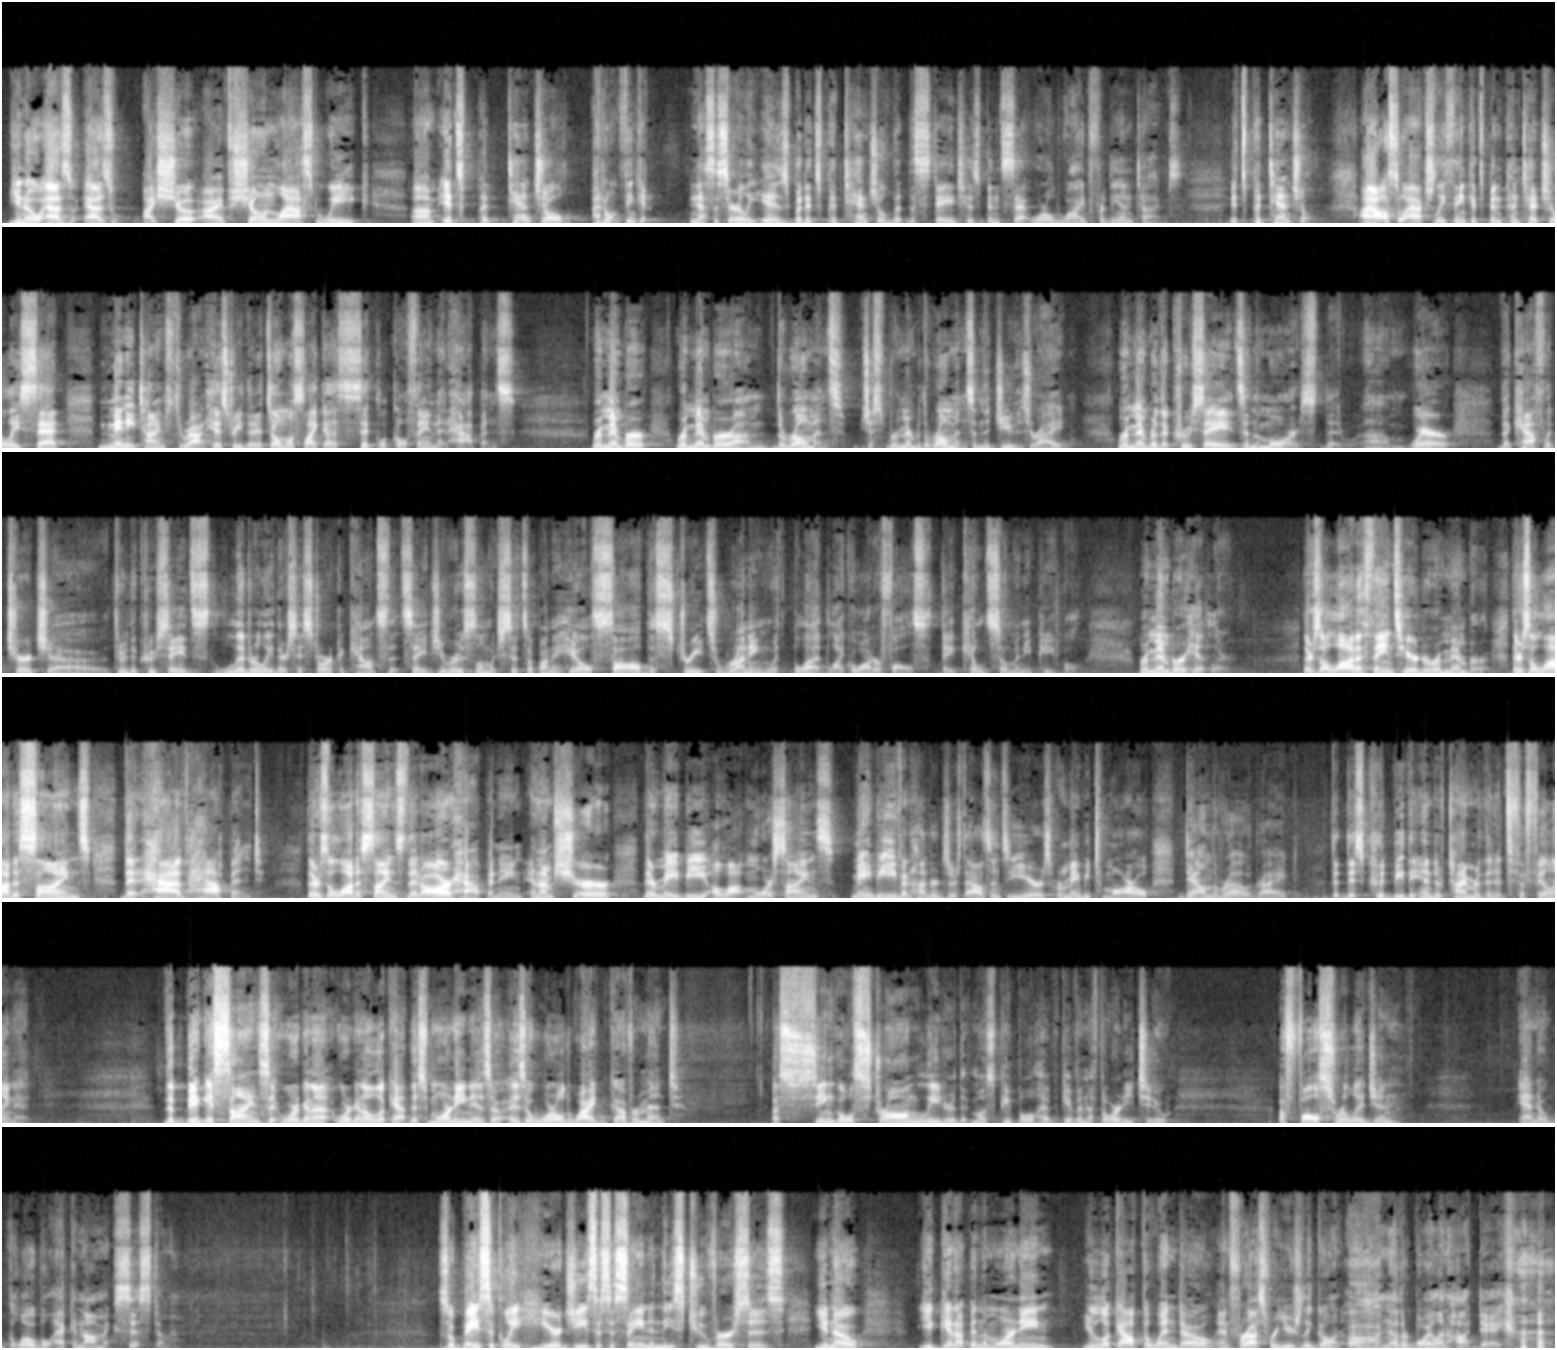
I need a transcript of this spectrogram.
You know, as, as I show, I've shown last week, um, it's potential, I don't think it necessarily is, but it's potential that the stage has been set worldwide for the end times. It's potential. I also actually think it's been potentially set many times throughout history that it's almost like a cyclical thing that happens. Remember, remember um, the Romans. Just remember the Romans and the Jews, right? Remember the Crusades and the Moors, that, um, where the Catholic Church, uh, through the Crusades, literally there's historic accounts that say Jerusalem, which sits up on a hill, saw the streets running with blood like waterfalls. They killed so many people. Remember Hitler. There's a lot of things here to remember. There's a lot of signs that have happened. There's a lot of signs that are happening, and I'm sure there may be a lot more signs, maybe even hundreds or thousands of years, or maybe tomorrow down the road, right? That this could be the end of time or that it's fulfilling it. The biggest signs that we're gonna, we're gonna look at this morning is a, is a worldwide government, a single strong leader that most people have given authority to, a false religion, and a global economic system. So basically, here Jesus is saying in these two verses, you know, you get up in the morning, you look out the window, and for us, we're usually going, oh, another boiling hot day.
